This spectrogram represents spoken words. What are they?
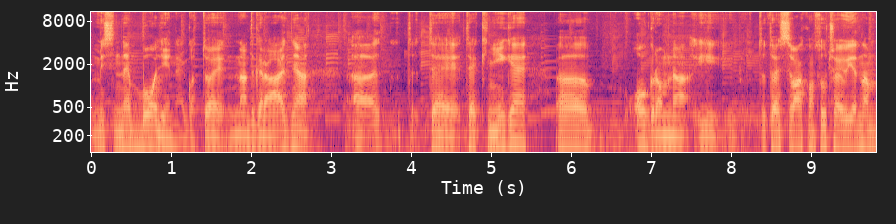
mislim ne bolji nego to je nadgradnja te, te knjige ogromna i to, je svakom slučaju jedna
